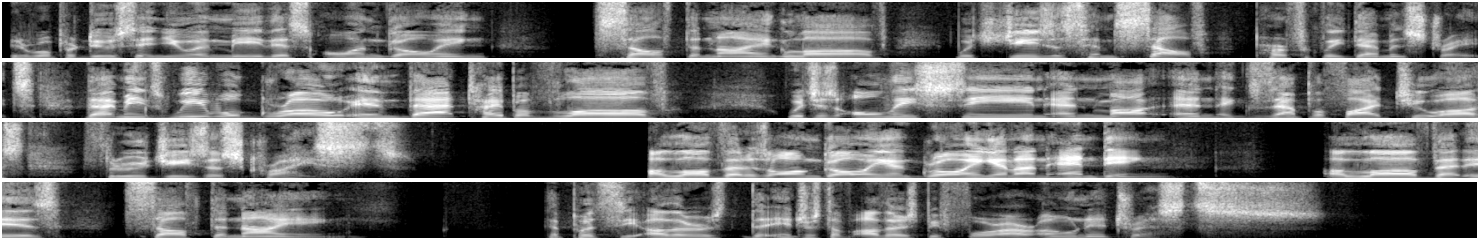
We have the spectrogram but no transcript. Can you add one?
It will produce in you and me this ongoing, self denying love which Jesus himself perfectly demonstrates. That means we will grow in that type of love which is only seen and, mo- and exemplified to us through Jesus Christ. A love that is ongoing and growing and unending. A love that is self denying, that puts the, others, the interest of others before our own interests,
